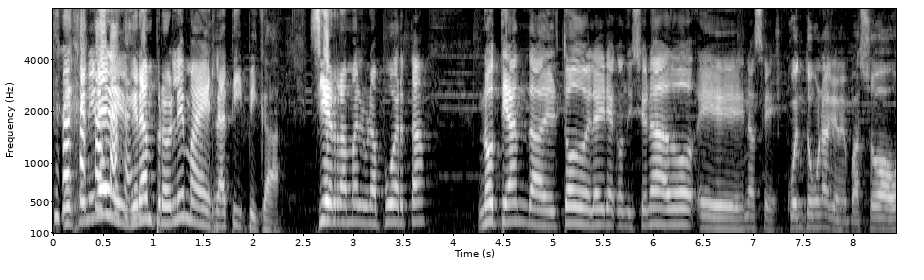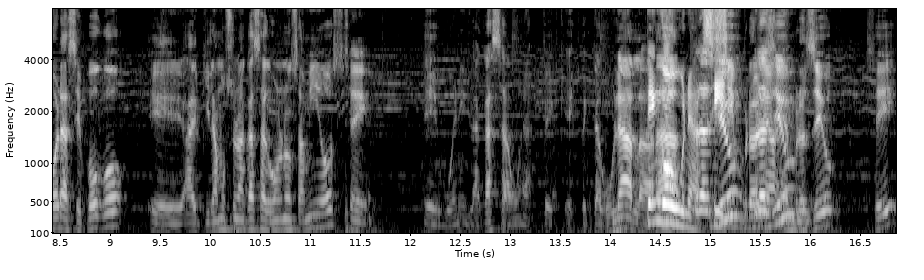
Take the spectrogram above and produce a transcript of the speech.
En general, el gran problema es la típica. Cierra mal una puerta, no te anda del todo el aire acondicionado, eh, no sé. Cuento una que me pasó ahora hace poco. Eh, alquilamos una casa con unos amigos. Sí. Eh, bueno, y la casa una espe- espectacular, la Tengo verdad. una, Brasil, sí. Sin problema, Brasil. en Brasil, sí.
